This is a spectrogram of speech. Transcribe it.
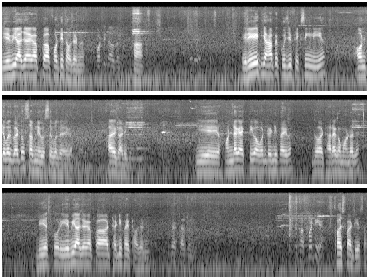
ये भी आ जाएगा आपका फोर्टी थाउज़ेंड में। 40000 हाँ। रेट यहाँ पे कुछ भी फिक्सिंग नहीं है। ऑन टेबल बैठो सब नेगोशियबल रहेगा। हर गाड़ी पे। ये होंडा का एक्टिवा 125 है दो हज़ार अठारह का मॉडल है। बी एस फोर ये भी आ जाएगा आपका थर्टी फाइव थाउज़ेंड में फ़र्स्ट पार्टी है? फ़र्स्ट पार्टी है सब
